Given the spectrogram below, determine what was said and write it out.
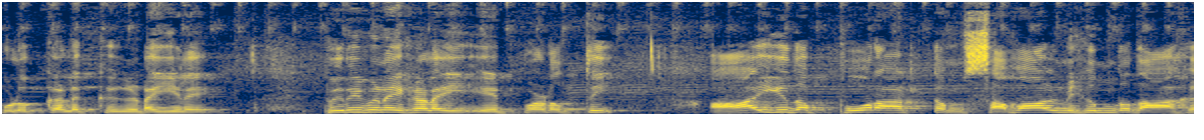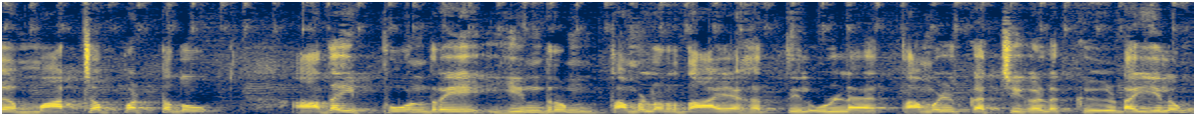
குழுக்களுக்கு இடையிலே பிரிவினைகளை ஏற்படுத்தி ஆயுத போராட்டம் சவால் மிகுந்ததாக மாற்றப்பட்டதோ அதை போன்றே இன்றும் தமிழர் தாயகத்தில் உள்ள தமிழ் கட்சிகளுக்கு இடையிலும்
